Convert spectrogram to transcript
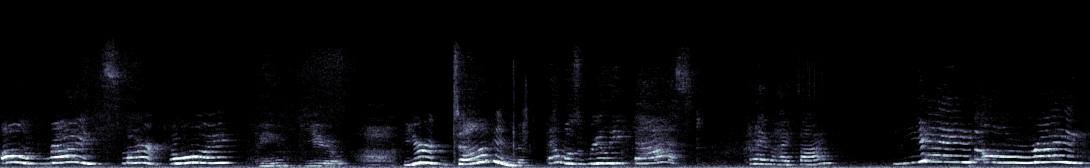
All right! Smart boy! Thank you. You're done! That was really fast. Can I have a high five? Yay! All right!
